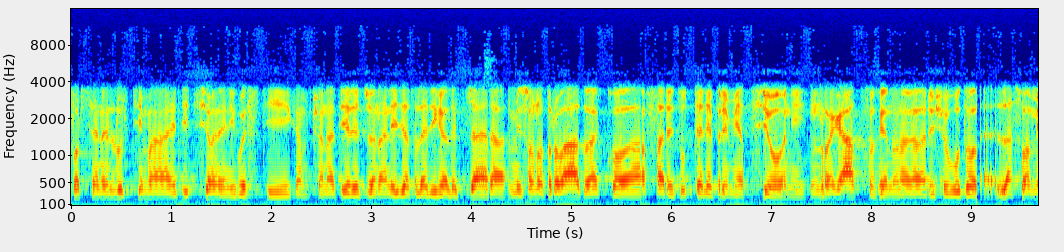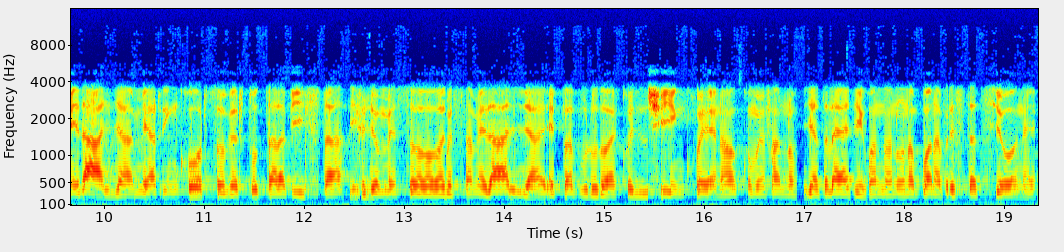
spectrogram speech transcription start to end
Forse nell'ultima edizione di questi campionati regionali di atletica leggera mi sono trovato ecco, a fare tutte le premiazioni. Un ragazzo che non aveva ricevuto eh, la sua medaglia mi ha rincorso per tutta la pista, io gli ho messo questa medaglia e poi ho voluto ecco, il 5, no? come fanno gli atleti quando hanno una buona prestazione.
